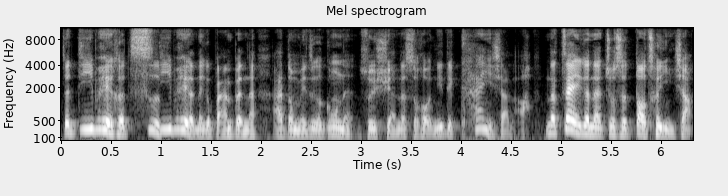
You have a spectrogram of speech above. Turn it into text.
这低配和次低配的那个版本呢，啊都没这个功能，所以选的时候你得看一下的啊。那再一个呢，就是倒车影像。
